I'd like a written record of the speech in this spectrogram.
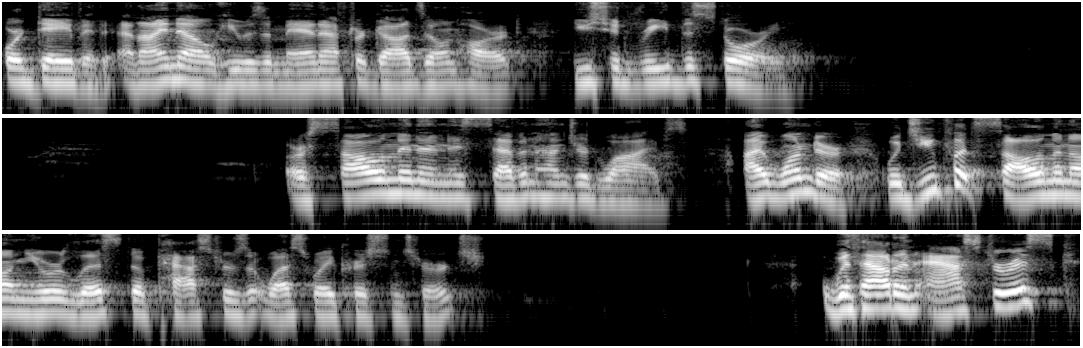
or David, and I know he was a man after God's own heart, you should read the story. Or Solomon and his 700 wives. I wonder, would you put Solomon on your list of pastors at Westway Christian Church? without an asterisk,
